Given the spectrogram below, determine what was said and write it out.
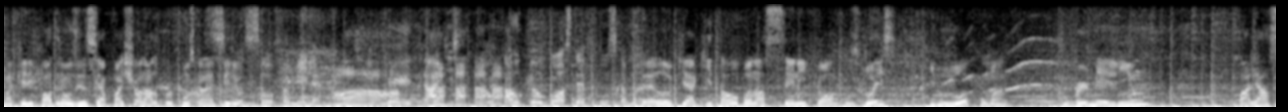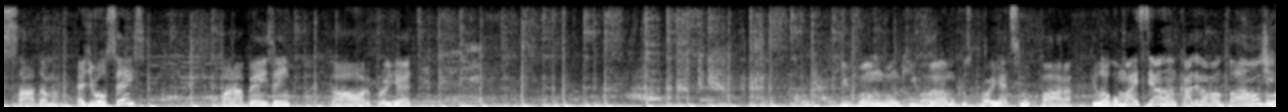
Naquele padrãozinho, você é apaixonado por Fusca, né, filho? Eu sou família. Ah! De verdade, tem um carro que eu gosto é Fusca, mano. É louco, e aqui tá roubando a cena, hein? Ó, os dois, que louco, mano. O vermelhinho, palhaçada, mano. É de vocês? Parabéns, hein? Da hora o projeto. Que vamos, vamos que vamos, que os projetos não param. E logo mais tem arrancada e nós vamos estar onde? Ô,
